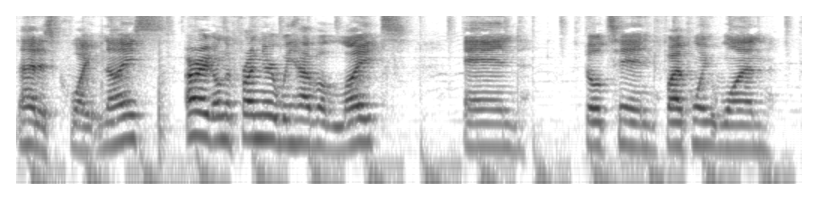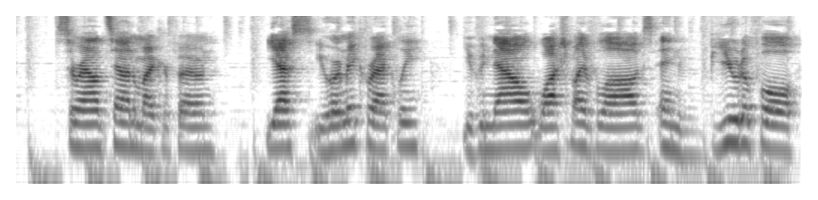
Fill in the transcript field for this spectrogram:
That is quite nice. All right, on the front here, we have a light and built-in 5.1 surround sound microphone. Yes, you heard me correctly. You can now watch my vlogs and beautiful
